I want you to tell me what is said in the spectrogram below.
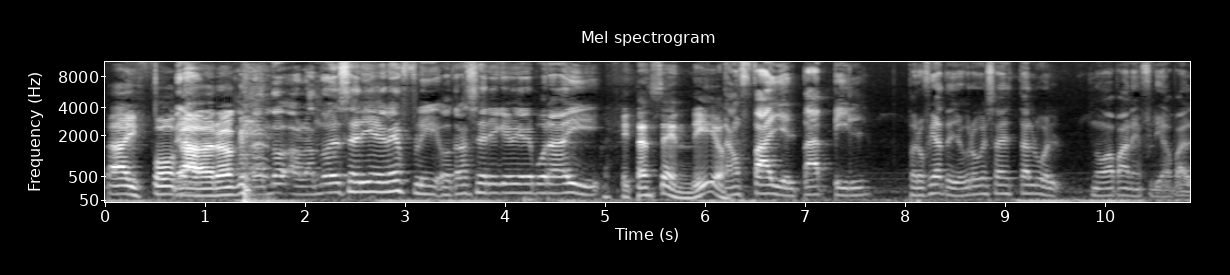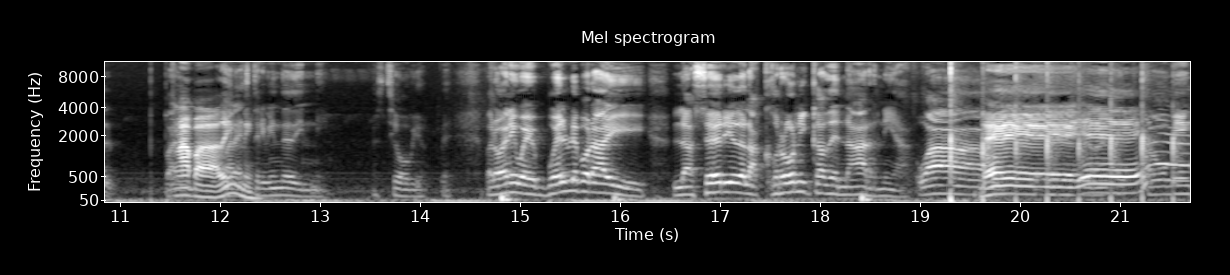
Ay, Mira, cabrón. Hablando, hablando de serie de Netflix, otra serie que viene por ahí, Está encendido. Down Fire, Papil. Pero fíjate, yo creo que esa de Star Wars no va para Netflix, va para el, Ah, para el Disney. streaming de Disney. Es obvio. Pero anyway, vuelve por ahí la serie de la crónica de Narnia. ¡Wow! Yeah, yeah. Estamos bien,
